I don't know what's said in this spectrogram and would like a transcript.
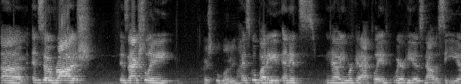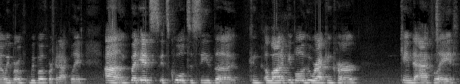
Um, and so Raj is actually High school buddy. high school buddy, and it's now you work at Accolade, where he is now the CEO. We both we both work at Accolade, um, but it's it's cool to see the a lot of people who were at Concur came to Accolade,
